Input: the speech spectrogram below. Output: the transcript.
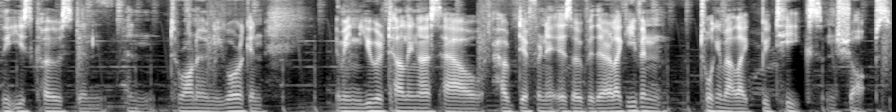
the East Coast and, and Toronto, New York. And I mean, you were telling us how how different it is over there. Like even talking about like boutiques and shops.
